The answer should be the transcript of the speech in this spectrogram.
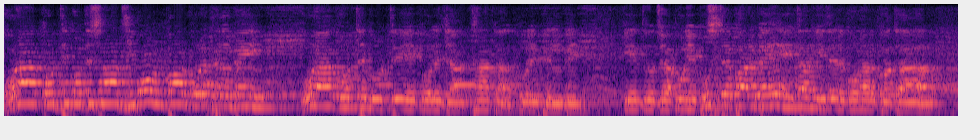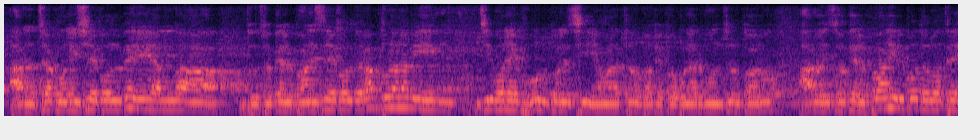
ওরা করতে করতে সারা জীবন পার করে ফেলবে। ওরা করতে করতে করে যা থাকা করে ফেলবে। কিন্তু যখনই বুঝতে পারবে তার নিজের গোনার কথা, আর যখনই সে বলবে, আল্লাহ, দু চোখের পানি সে বলবে, রব্বুল আলামিন, জীবনে ভুল করেছি, আমার তওবাকে কবুল আর মঞ্জুর করো। আর ওই চোখের পানির বদলতে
